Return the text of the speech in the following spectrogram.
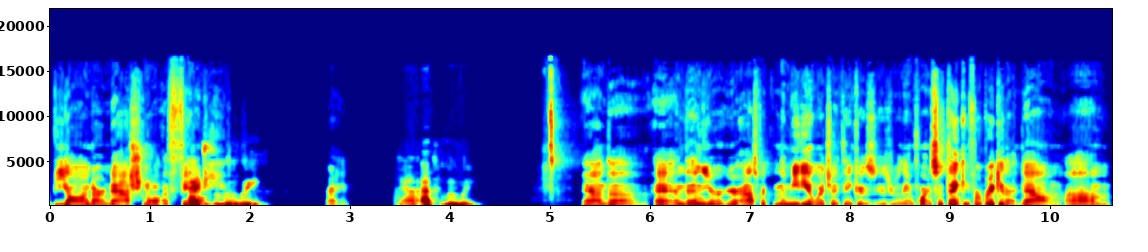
beyond our national affinity, absolutely, right? Yeah, absolutely. And uh, and then your your aspect in the media, which I think is, is really important. So thank you for breaking that down. Um,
